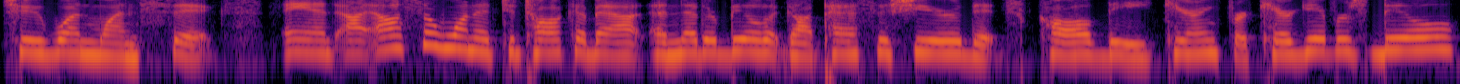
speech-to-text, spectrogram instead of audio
2116. And I also wanted to talk about another bill that got passed this year that's called the Caring for Caregivers Bill.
